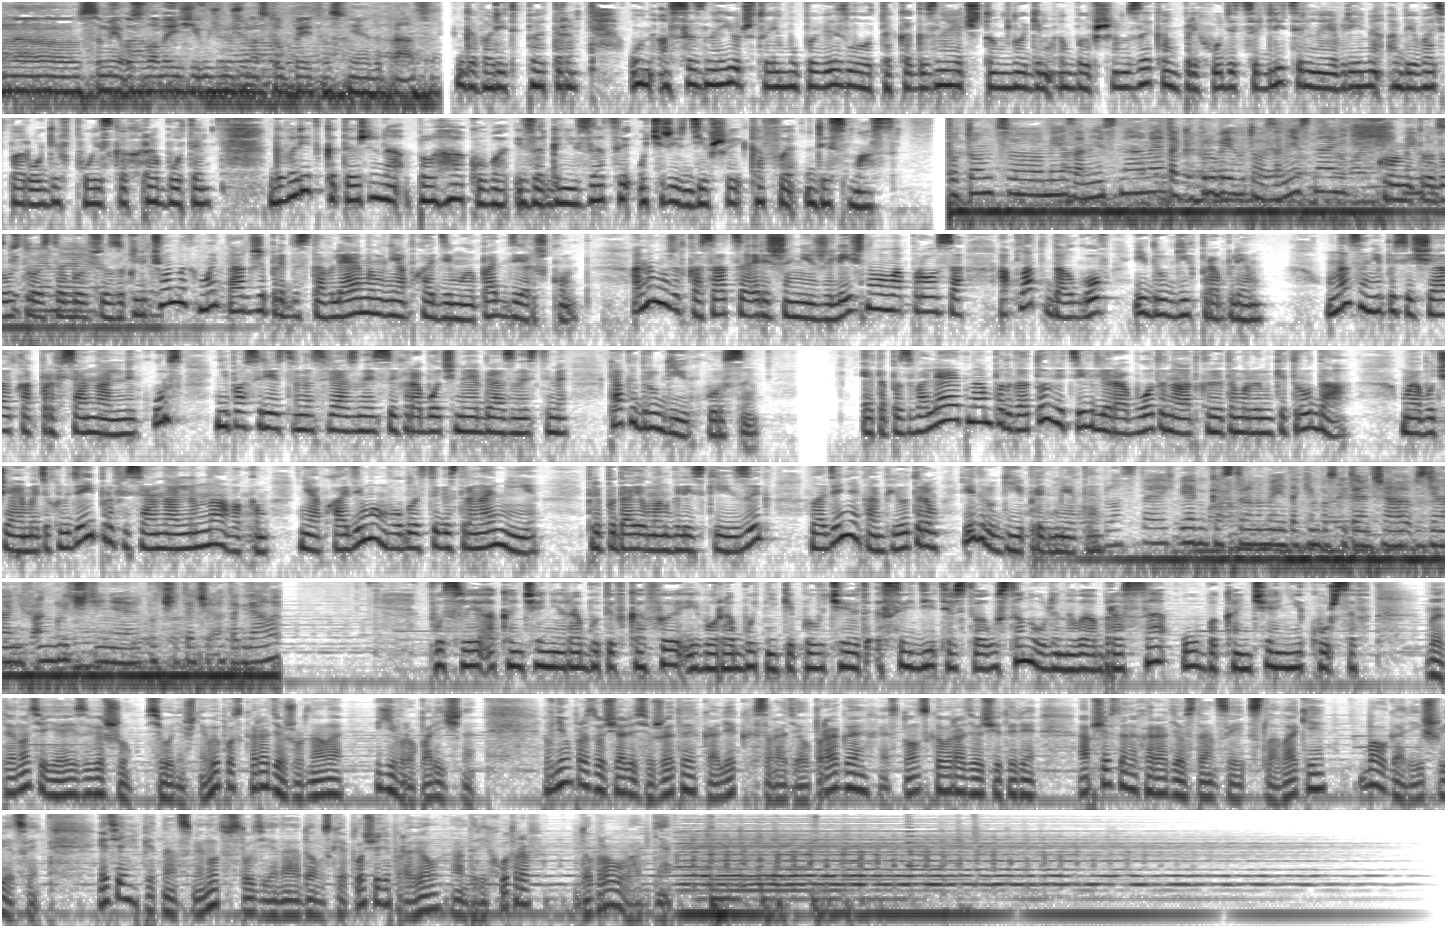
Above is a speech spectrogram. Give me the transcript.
mi ozvali, že už můžu nastoupit vlastně do práce. Говорит Петр. Он осознает, что ему повезло, так как знает, что многим бывшим зэкам приходится длительное время обивать пороги в поисках работы работы, говорит Катерина Плгакова из организации, учредившей кафе «Десмас». Потом, что мы заместнаем, так в прůběhu toho заměstnání... Кроме трудоустройства бывших заключенных, мы также предоставляем им необходимую поддержку. Она может касаться решения жилищного вопроса, оплаты долгов и других проблем. У нас они посещают как профессиональный курс, непосредственно связанный с их рабочими обязанностями, так и другие курсы – это позволяет нам подготовить их для работы на открытом рынке труда. Мы обучаем этих людей профессиональным навыкам, необходимым в области гастрономии, преподаем английский язык, владение компьютером и другие предметы. Як гастрономии, таким посkytujeme třeba vzdělání v angličtině, počítače a tak dále. После окончания работы в кафе его работники получают свидетельство установленного образца об окончании курсов. На этой ноте я и завершу сегодняшний выпуск радиожурнала «Европа лично». В нем прозвучали сюжеты коллег с радио Прага, эстонского радио 4, общественных радиостанций Словакии, Болгарии и Швеции. Эти 15 минут в студии на Домской площади провел Андрей Хуторов. Доброго вам дня.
